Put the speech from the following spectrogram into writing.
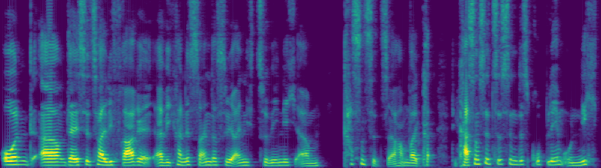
Und ähm, da ist jetzt halt die Frage, äh, wie kann es sein, dass wir eigentlich zu wenig ähm, Kassensitze haben, weil die Kassensitze sind das Problem und nicht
